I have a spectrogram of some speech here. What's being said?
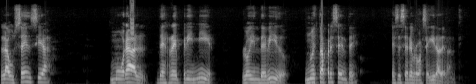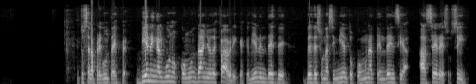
la ausencia moral de reprimir lo indebido no está presente, ese cerebro va a seguir adelante. Entonces la pregunta es, ¿vienen algunos con un daño de fábrica, que vienen desde, desde su nacimiento con una tendencia a hacer eso? Sí.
